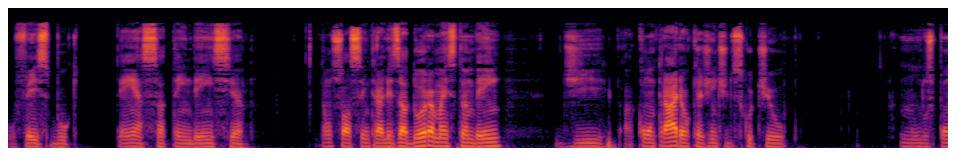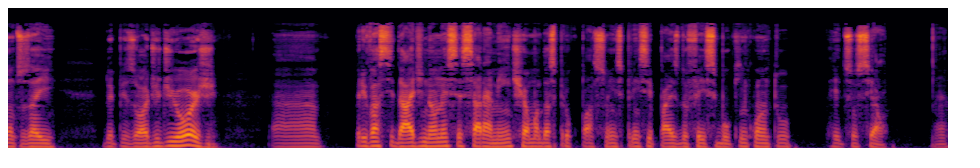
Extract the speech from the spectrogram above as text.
o Facebook tem essa tendência não só centralizadora, mas também de, a contrário ao que a gente discutiu num dos pontos aí do episódio de hoje, a privacidade não necessariamente é uma das preocupações principais do Facebook enquanto rede social. Né?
